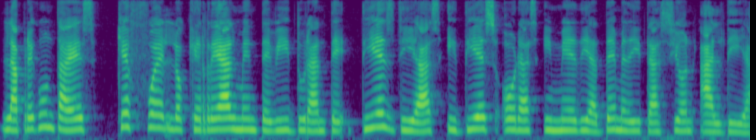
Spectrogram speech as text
la pregunta es, qué fue lo que realmente vi durante 10 días y 10 horas y media de meditación al día.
